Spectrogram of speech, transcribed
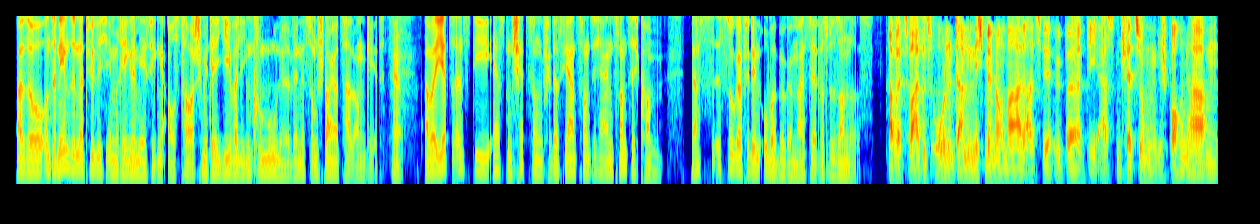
Also Unternehmen sind natürlich im regelmäßigen Austausch mit der jeweiligen Kommune, wenn es um Steuerzahlungen geht. Ja. Aber jetzt, als die ersten Schätzungen für das Jahr 2021 kommen, das ist sogar für den Oberbürgermeister etwas Besonderes aber zweifelsohne dann nicht mehr normal, als wir über die ersten Schätzungen gesprochen haben,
